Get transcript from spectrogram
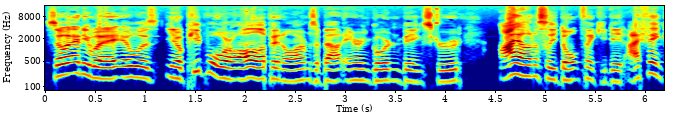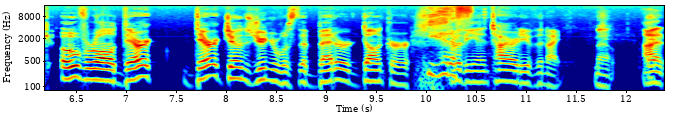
So anyway, it was you know people were all up in arms about Aaron Gordon being screwed. I honestly don't think he did. I think overall Derrick Derrick Jones Jr. was the better dunker He had a for the entirety of the night. I,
